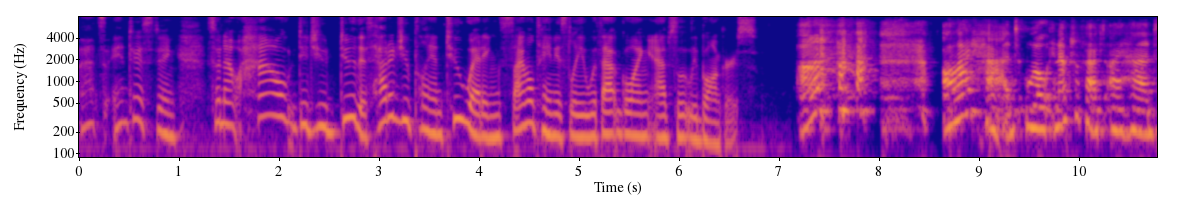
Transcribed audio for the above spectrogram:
That's interesting. So now how did you do this? How did you plan two weddings simultaneously without going absolutely bonkers? I had, well, in actual fact, I had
